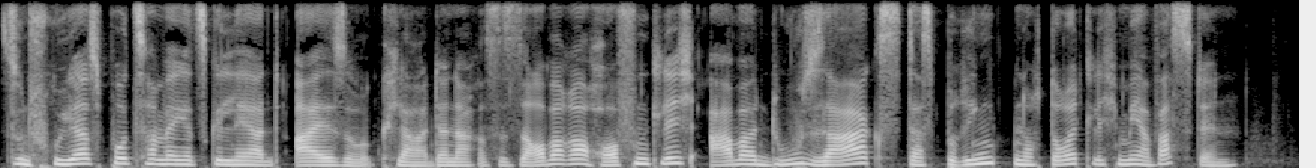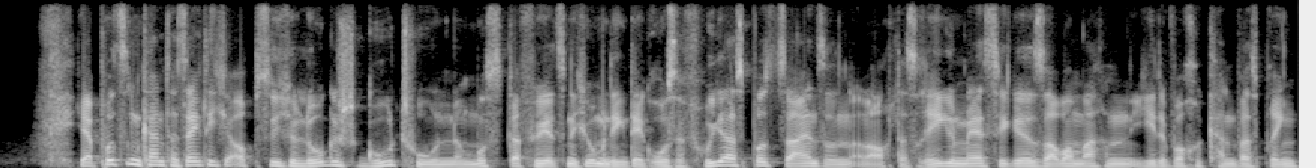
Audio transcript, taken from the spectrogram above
So ein Frühjahrsputz haben wir jetzt gelernt. Also klar, danach ist es sauberer, hoffentlich. Aber du sagst, das bringt noch deutlich mehr. Was denn? Ja, Putzen kann tatsächlich auch psychologisch gut tun. Man muss dafür jetzt nicht unbedingt der große Frühjahrsputz sein, sondern auch das regelmäßige Saubermachen jede Woche kann was bringen.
